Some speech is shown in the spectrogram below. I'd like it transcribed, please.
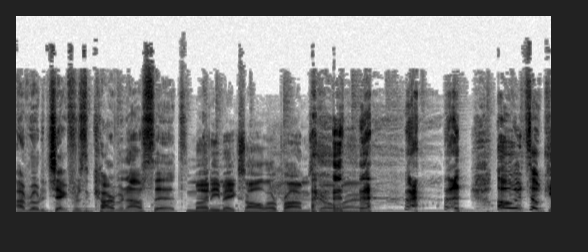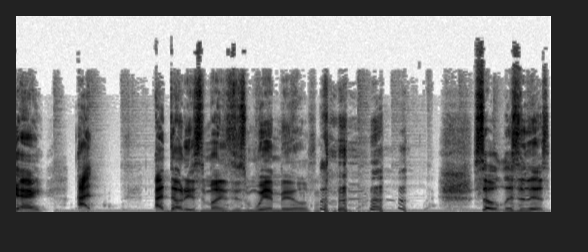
I wrote a check for some carbon offsets. Money makes all our problems go away. Oh, it's okay. I I donated some money to some windmills. so listen to this.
